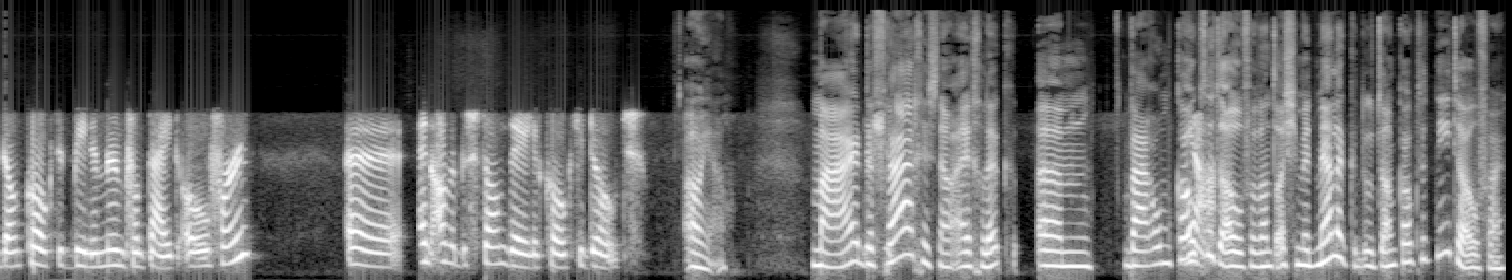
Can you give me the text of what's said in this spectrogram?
dan kookt het binnen mum van tijd over. eh, en alle bestanddelen kook je dood. Oh ja. Maar de Dus je- vraag is nou eigenlijk, ehm, waarom kookt Ja. het over? Want als je met melk doet, dan kookt het niet over.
